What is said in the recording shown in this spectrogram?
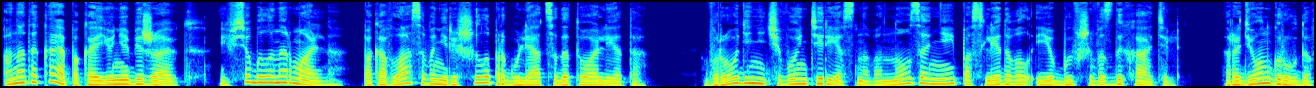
Она такая, пока ее не обижают, и все было нормально, пока Власова не решила прогуляться до туалета. Вроде ничего интересного, но за ней последовал ее бывший воздыхатель, Родион Грудов,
